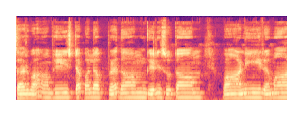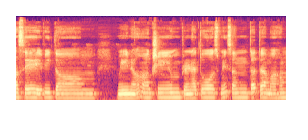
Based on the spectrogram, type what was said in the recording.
सर्वाभीष्टफलप्रदां गिरिसुतां वाणीरमासेवितां मीनाक्षीं प्रणतोऽस्मि सन्ततमहं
